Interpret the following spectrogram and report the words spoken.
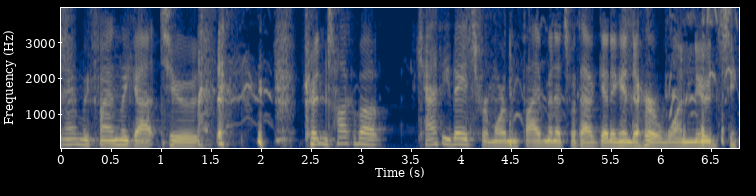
And we finally got to. couldn't talk about Kathy Bates for more than five minutes without getting into her one nude scene.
